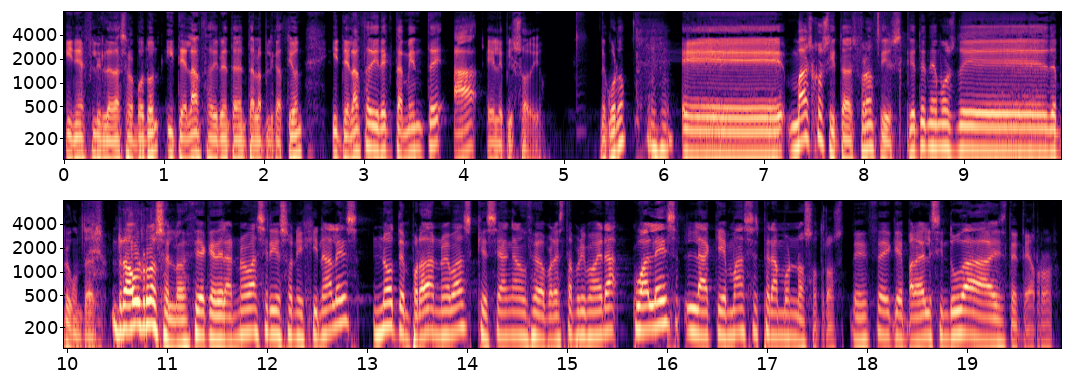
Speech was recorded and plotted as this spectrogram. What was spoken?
y Netflix, le das al botón y te lanza directamente a la aplicación y te lanza directamente a el episodio. ¿De acuerdo? Eh, más cositas, Francis. ¿Qué tenemos de, de preguntas? Raúl Rosell lo decía que de las nuevas series originales, no temporadas nuevas que se han anunciado para esta primavera, ¿cuál es la que más esperamos nosotros? Dice que para él sin duda es de terror.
